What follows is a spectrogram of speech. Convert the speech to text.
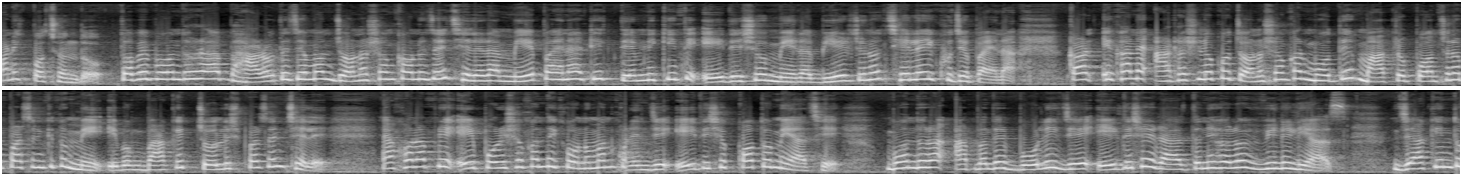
অনেক পছন্দ। তবে বন্ধুরা, ভারতে যেমন জনসংখ্যা অনুযায়ী ছেলেরা মেয়ে পায় না, ঠিক তেমনি কিন্তু এই দেশেও মেয়েরা বিয়ের জন্য ছেলেই খুঁজে পায় না। কারণ এখানে আঠাশ লক্ষ জনসংখ্যার মধ্যে মাত্র পঞ্চান্ন পার্সেন্ট কিন্তু মেয়ে এবং বাকি চল্লিশ পার্সেন্ট ছেলে। এখন আপনি এই পরিসংখ্যান থেকে অনুমান করেন যে এই দেশে কত মেয়ে আছে। বন্ধুরা, আপনাদের বলি যে এই দেশের রাজধানী হলো ভিলিলিয়াস যা কিন্তু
